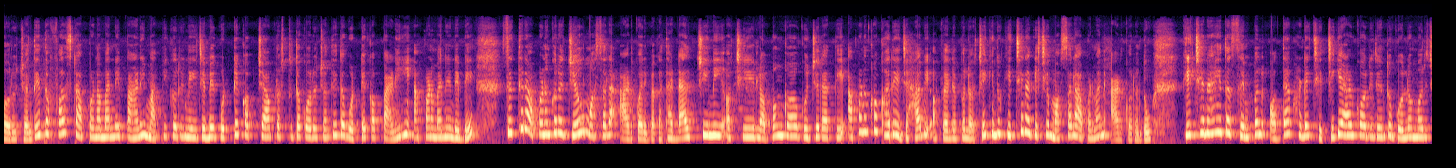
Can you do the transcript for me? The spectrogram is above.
କରୁଛନ୍ତି ତ ଫାର୍ଷ୍ଟ ଆପଣମାନେ ପାଣି ମାପି କରି ନେଇଯିବେ ଗୋଟେ କପ୍ ଚା ପ୍ରସ୍ତୁତ କରୁଛନ୍ତି ତ ଗୋଟେ କପ୍ ପାଣି ହିଁ ଆପଣମାନେ ନେବେ ସେଥିରେ ଆପଣଙ୍କର ଯେଉଁ ମସଲା ଆଡ଼୍ କରିବା କଥା ଡାଲଚିନି ଅଛି ଲବଙ୍ଗ ଗୁଜୁରାତି ଆପଣଙ୍କ ଘରେ ଯାହା ବି ଆଭେଲେବଲ୍ ଅଛି କିନ୍ତୁ କିଛି ନା କିଛି ମସଲା ଆପଣମାନେ ଆଡ଼୍ କରନ୍ତୁ କିଛି ନାହିଁ ତ ସିମ୍ପଲ୍ ଅଦା ଖଣ୍ଡେ ଛେଚିକି ଆଡ଼୍ କରିଦିଅନ୍ତୁ ଗୋଲମରିଚ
